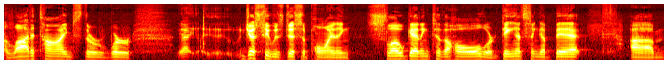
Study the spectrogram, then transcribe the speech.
a lot of times there were just he was disappointing. Slow getting to the hole or dancing a bit. Um,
